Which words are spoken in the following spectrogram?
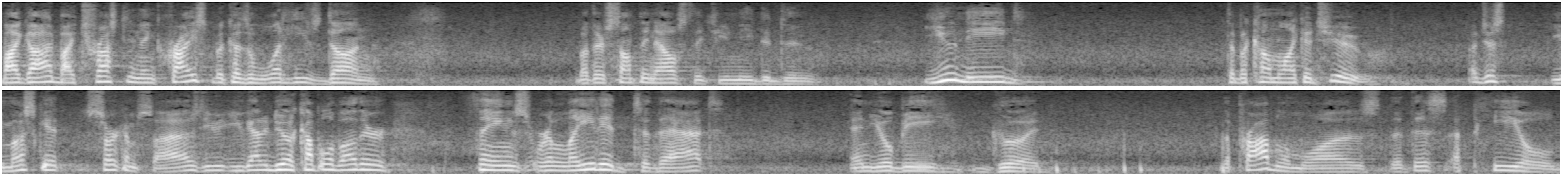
by God by trusting in Christ because of what He's done. But there's something else that you need to do. You need to become like a Jew. Uh, just, you must get circumcised. You, you got to do a couple of other things related to that, and you'll be good. The problem was that this appealed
